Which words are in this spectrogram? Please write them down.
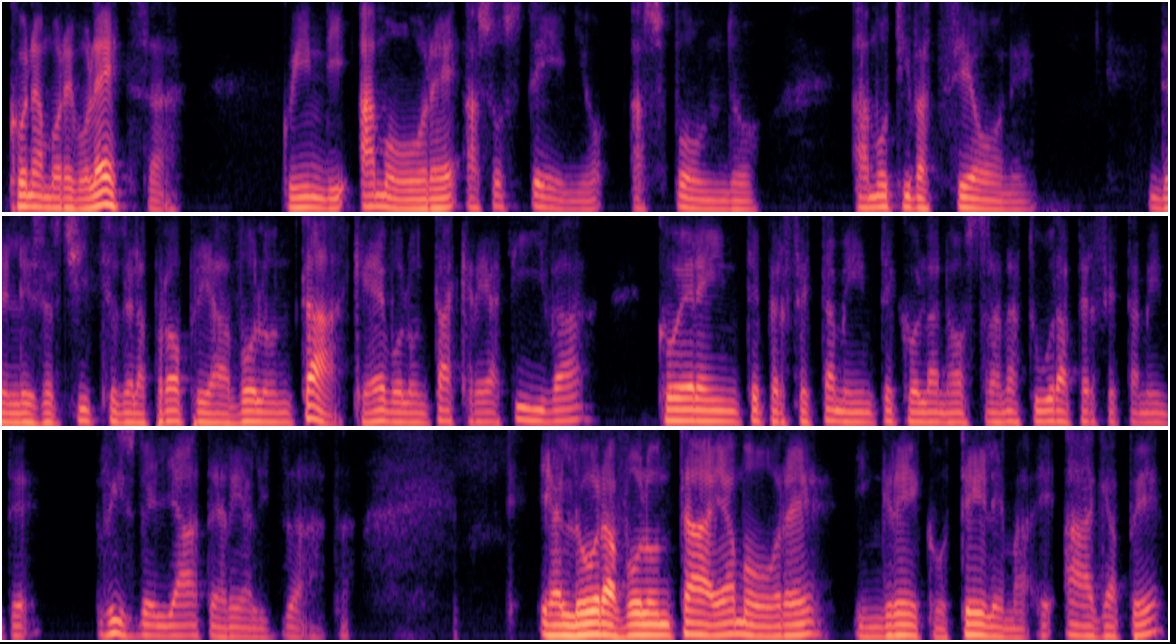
con amorevolezza, quindi amore a sostegno, a sfondo, a motivazione dell'esercizio della propria volontà, che è volontà creativa, coerente perfettamente con la nostra natura perfettamente risvegliata e realizzata. E allora volontà e amore, in greco telema e agape,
